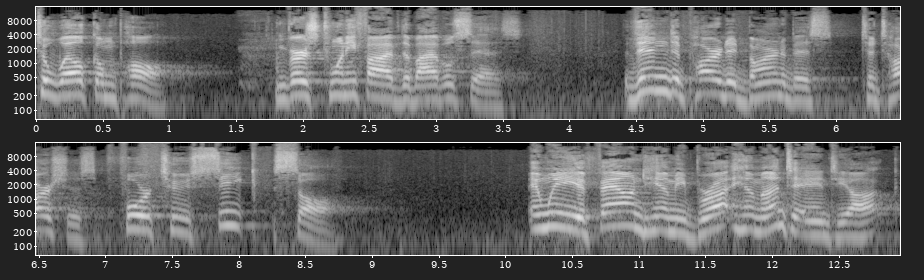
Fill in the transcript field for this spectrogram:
to welcome Paul. In verse 25, the Bible says, Then departed Barnabas to Tarsus for to seek Saul. And when he had found him, he brought him unto Antioch.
